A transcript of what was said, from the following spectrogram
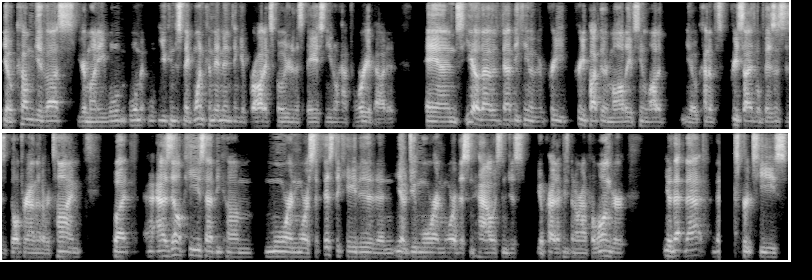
You know, come give us your money. We'll, we'll you can just make one commitment and get broad exposure to the space, and you don't have to worry about it and you know that that became a pretty pretty popular model. You've seen a lot of you know kind of pretty sizable businesses built around that over time. But as LPs have become more and more sophisticated and you know do more and more of this in house and just you know private equity's been around for longer, you know that that, that expertise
